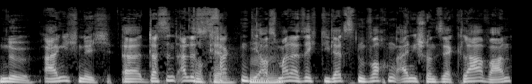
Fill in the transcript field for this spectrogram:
Nö, eigentlich nicht. Äh, das sind alles okay. Fakten, die mhm. aus meiner Sicht die letzten Wochen eigentlich schon sehr klar waren.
